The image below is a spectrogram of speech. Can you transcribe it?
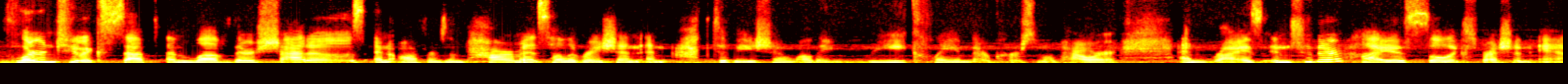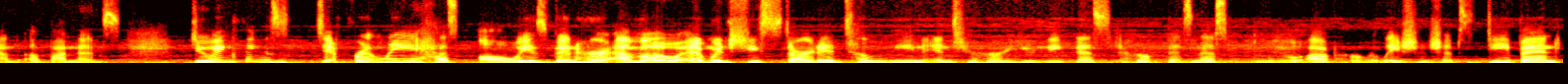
learn to accept and love their shadows and offers empowerment, celebration, and activation while they reclaim their personal power and rise into their highest soul expression and abundance doing things differently has always been her MO. And when she started to lean into her uniqueness, her business blew up. Her relationships deepened,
